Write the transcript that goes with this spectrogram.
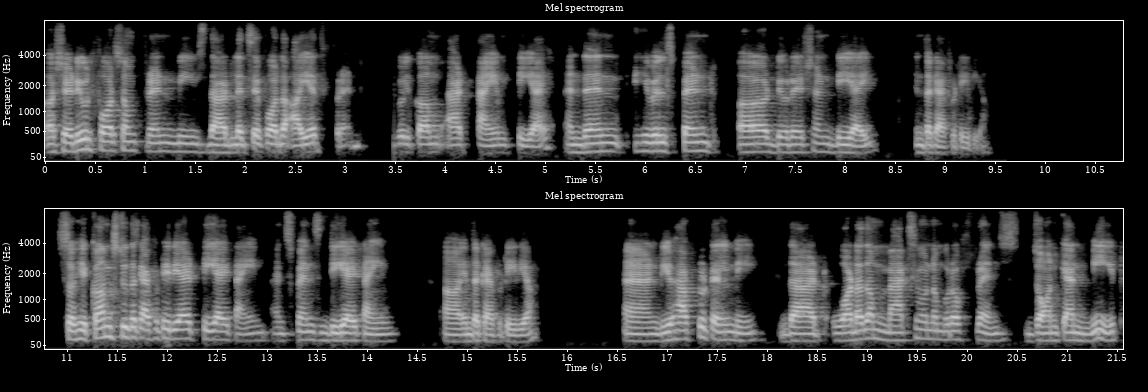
A schedule for some friend means that, let's say, for the ith friend, will come at time ti, and then he will spend a duration di in the cafeteria. So he comes to the cafeteria at ti time and spends di time uh, in the cafeteria. And you have to tell me that what are the maximum number of friends John can meet,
